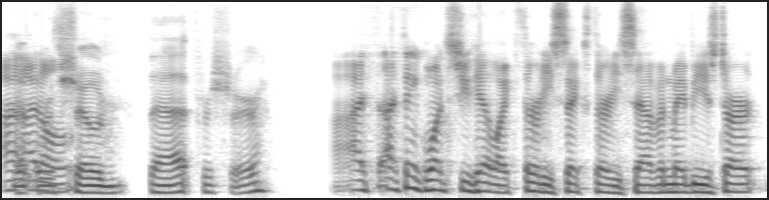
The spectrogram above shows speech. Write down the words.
I, I don't. showed that for sure. I th- I think once you hit like 36, 37, maybe you start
